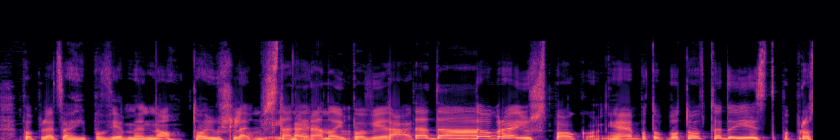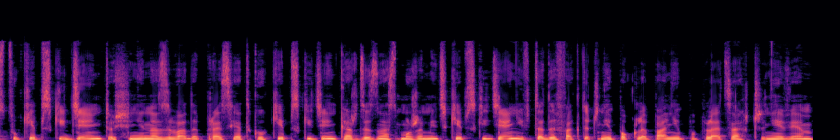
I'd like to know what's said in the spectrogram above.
po plecach i powiemy, no, to już lepiej. On wstanie tak? rano i powie, tak, tada. dobra, już spoko, nie? Bo to, bo to wtedy jest po prostu kiepski dzień. To się nie nazywa depresja, tylko kiepski dzień. Każdy z nas może mieć kiepski dzień i wtedy faktycznie poklepanie po plecach, czy nie wiem,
